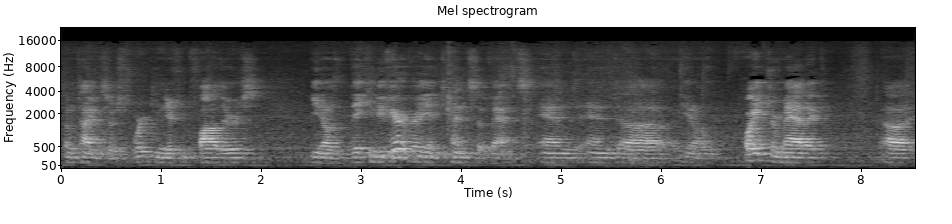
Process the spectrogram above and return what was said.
sometimes there's working different fathers. You know, they can be very, very intense events and, and uh, you know, quite dramatic. Uh,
